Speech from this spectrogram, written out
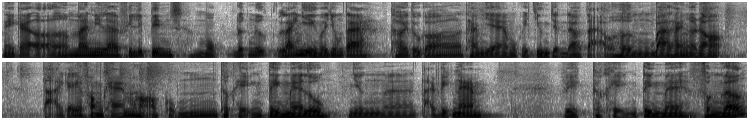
ngay cả ở Manila, Philippines, một đất nước láng giềng với chúng ta, thời tôi có tham gia một cái chương trình đào tạo hơn 3 tháng ở đó. Tại các cái phòng khám họ cũng thực hiện tiền mê luôn, nhưng à, tại Việt Nam việc thực hiện tiền mê phần lớn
